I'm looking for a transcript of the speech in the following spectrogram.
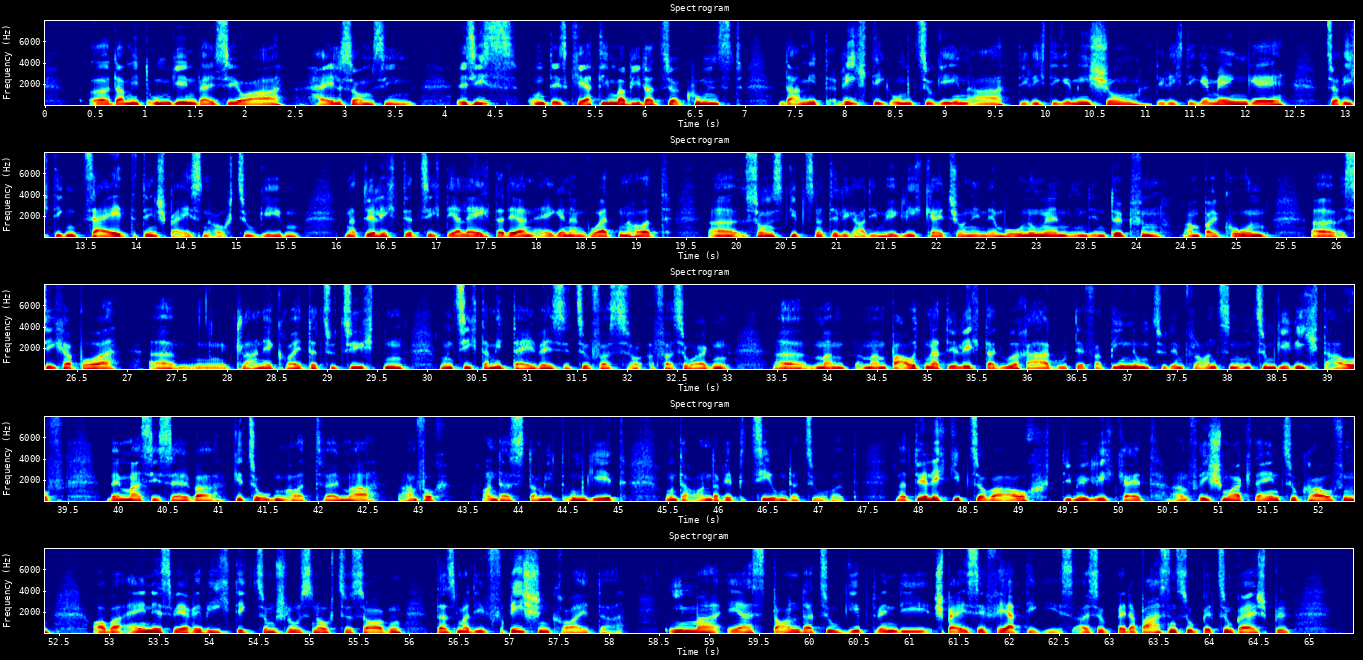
äh, damit umgehen, weil sie ja auch heilsam sind. Es ist, und das gehört immer wieder zur Kunst, damit richtig umzugehen, auch die richtige Mischung, die richtige Menge, zur richtigen Zeit den Speisen auch zugeben. Natürlich tut sich der leichter, der einen eigenen Garten hat. Äh, sonst gibt es natürlich auch die Möglichkeit, schon in den Wohnungen, in den Töpfen, am Balkon, äh, sich ein paar ähm, kleine Kräuter zu züchten und sich damit teilweise zu versorgen. Äh, man, man baut natürlich dadurch auch eine gute Verbindung zu den Pflanzen und zum Gericht auf, wenn man sie selber gezogen hat, weil man einfach anders damit umgeht und eine andere Beziehung dazu hat. Natürlich gibt es aber auch die Möglichkeit, am Frischmarkt einzukaufen. Aber eines wäre wichtig zum Schluss noch zu sagen, dass man die frischen Kräuter immer erst dann dazu gibt, wenn die Speise fertig ist. Also bei der Basensuppe zum Beispiel,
